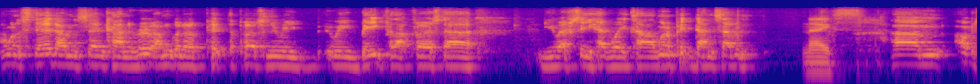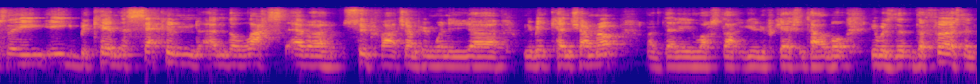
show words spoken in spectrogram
I'm gonna stay down the same kind of route. I'm gonna pick the person who we, we beat for that first uh, UFC heavyweight title. I'm gonna pick Dan Severn. Nice. Um, obviously, he became the second and the last ever super fight champion when he uh, when he beat Ken Shamrock. And then he lost that unification title, but he was the, the first and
